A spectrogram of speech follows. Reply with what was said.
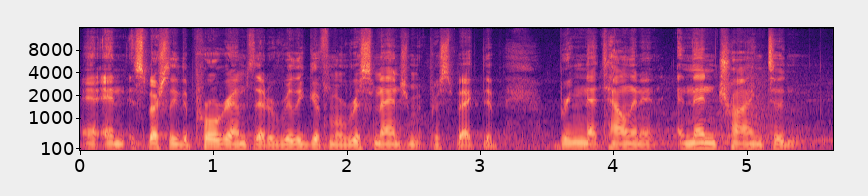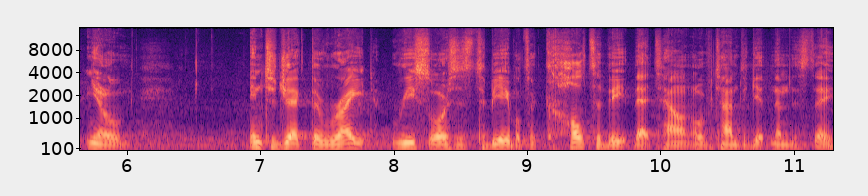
and, and, especially the programs that are really good from a risk management perspective, bringing that talent in, and then trying to you know, interject the right resources to be able to cultivate that talent over time to get them to stay.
